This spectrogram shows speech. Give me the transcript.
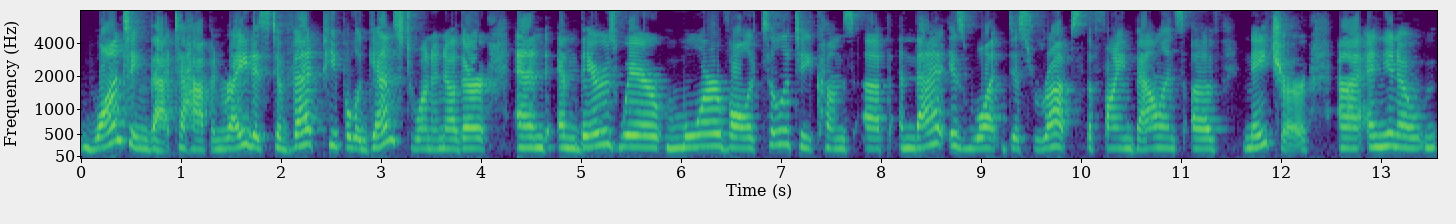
wanting that to happen right? Is to vet people against one another. And and there's where more volatility comes up and that is what disrupts the fine balance of nature. Uh, and you know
